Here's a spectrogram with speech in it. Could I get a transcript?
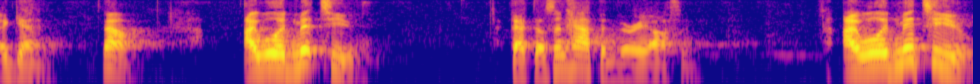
again. Now, I will admit to you, that doesn't happen very often. I will admit to you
